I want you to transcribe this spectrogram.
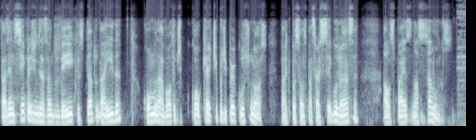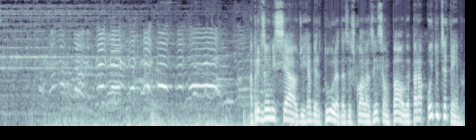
fazendo sempre a higienização dos veículos, tanto na ida como na volta de qualquer tipo de percurso nosso, para que possamos passar segurança aos pais dos nossos alunos. A previsão inicial de reabertura das escolas em São Paulo é para 8 de setembro.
